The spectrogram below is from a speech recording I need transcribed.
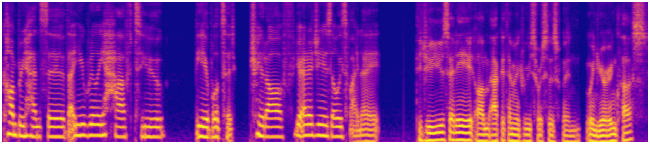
comprehensive that you really have to be able to trade off. Your energy is always finite. Did you use any um, academic resources when when you're in class?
